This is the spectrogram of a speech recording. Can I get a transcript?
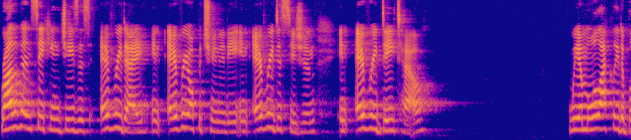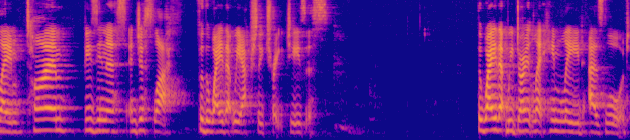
Rather than seeking Jesus every day, in every opportunity, in every decision, in every detail, we are more likely to blame time, busyness, and just life for the way that we actually treat Jesus the way that we don't let him lead as Lord.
